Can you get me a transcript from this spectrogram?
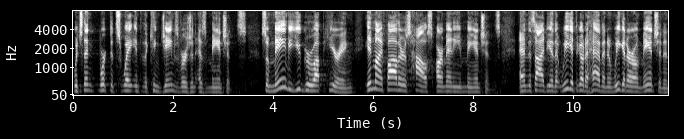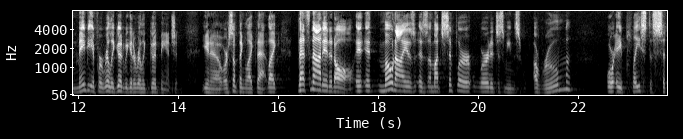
which then worked its way into the King James version as mansions. So maybe you grew up hearing, "In my Father's house are many mansions." And this idea that we get to go to heaven and we get our own mansion, and maybe if we're really good, we get a really good mansion, you know, or something like that. Like, that's not it at all. It, it, moni is, is a much simpler word. It just means a room or a place to sit,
